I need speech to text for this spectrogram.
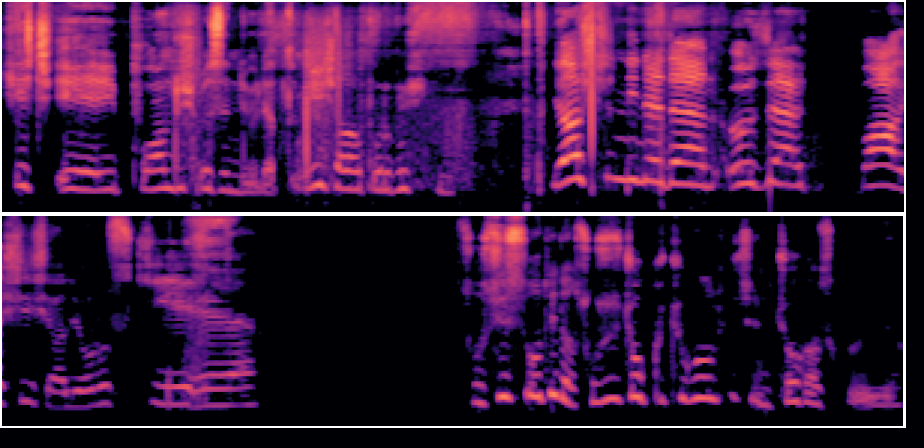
Hiç e, puan düşmesin diye öyle yaptım. İnşallah doğru bilmişimdir. Ya şimdi neden özel bahşiş alıyoruz ki? Sosis o değil de sosis çok küçük olduğu için çok az koyuluyor.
